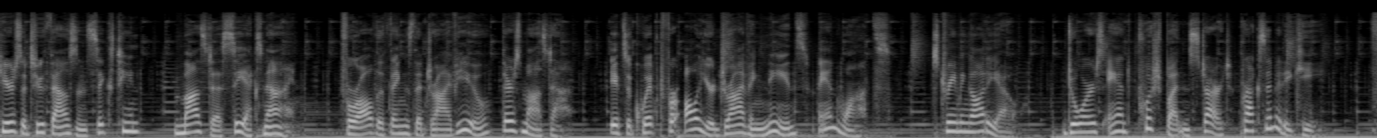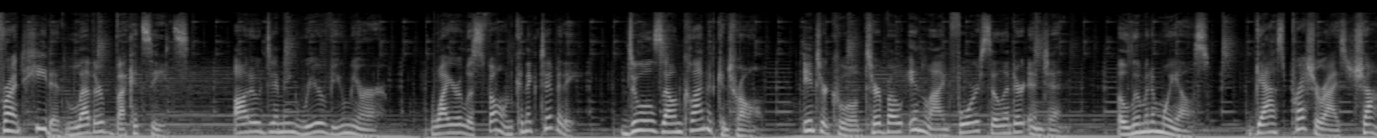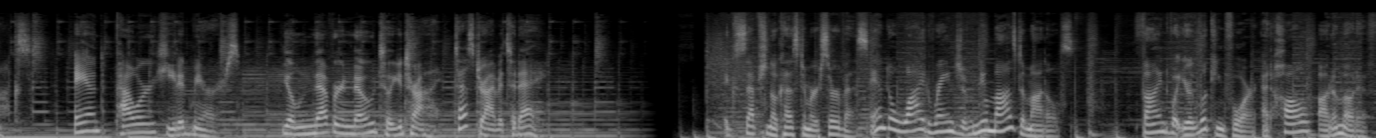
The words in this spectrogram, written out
Here's a 2016 Mazda CX-9. For all the things that drive you, there's Mazda. It's equipped for all your driving needs and wants. Streaming audio, doors and push-button start proximity key, front heated leather bucket seats, auto-dimming rear view mirror, wireless phone connectivity, dual zone climate control, intercooled turbo inline four-cylinder engine, aluminum wheels, gas pressurized shocks, and power heated mirrors. You'll never know till you try. Test drive it today. Exceptional customer service and a wide range of new Mazda models. Find what you're looking for at Hall Automotive.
